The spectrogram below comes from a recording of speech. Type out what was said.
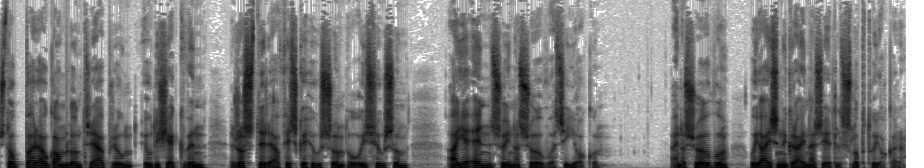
Stoppar av gamlon træbrun ut i sjekkven, rustur av fiskehusun og ishusun, eie enn søyna søvu at si okkum. Eina søvu og i eisini greina seg til slupptui okkara.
